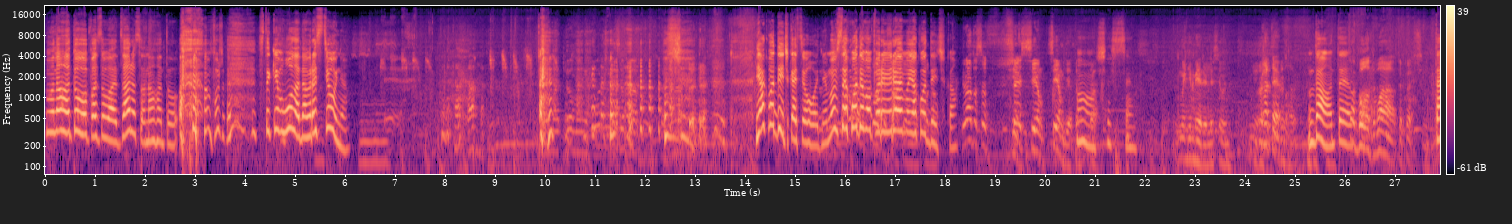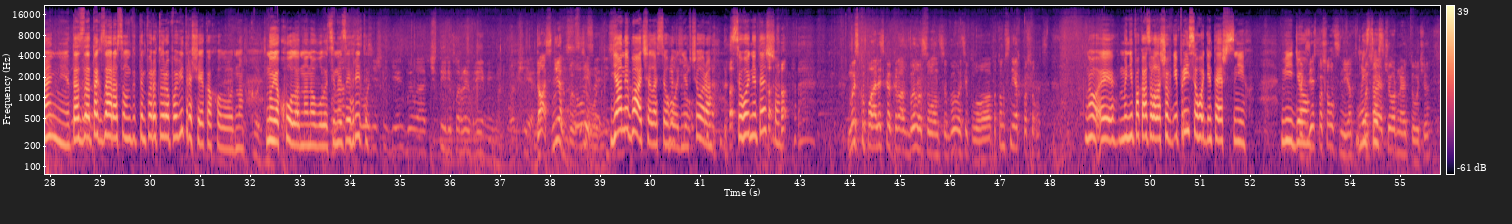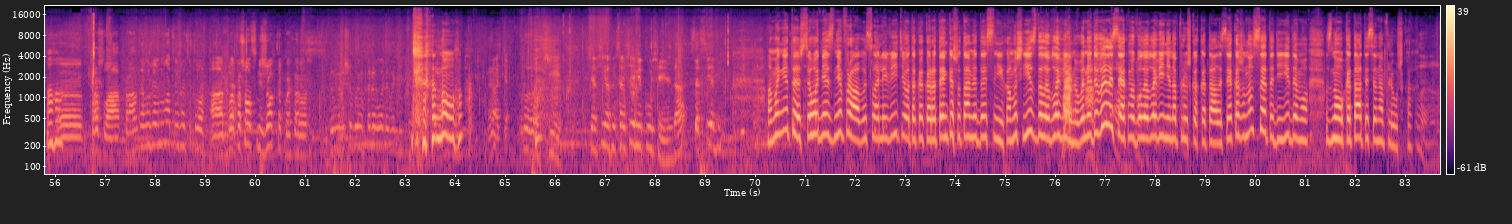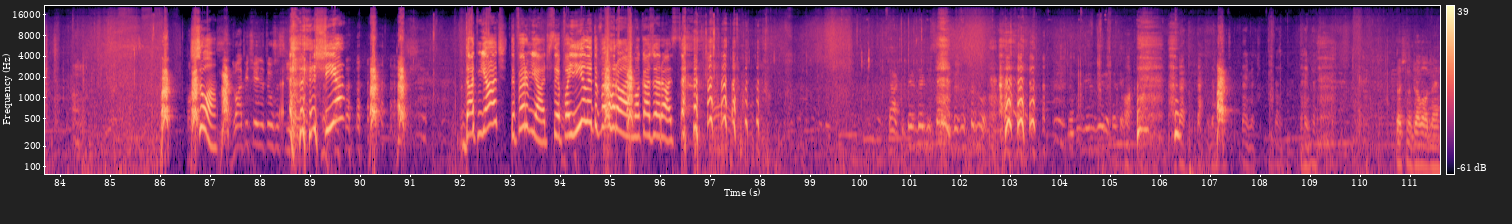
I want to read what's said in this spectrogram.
Вона готова позувати. Зараз вона готова. Боже, з таким голодом Растюня. Як водичка сьогодні? Ми все ходимо, перевіряємо, як водичка. Градусов 6-7, 7 где-то. О, да. щось. це. Мы не мерили сегодня. Вже тепло. Да, те. Це було два, тепер сім. Та ні. Та за- так зараз он, температура повітря ще яка холодна. Ну як холодно на вулиці, не зігріти. сегодняшний день было 4 поры времени. Вообще. Да, снег был сегодня. Я не бачила сьогодні, вчора. Сьогодні теж що? Мы скупались как раз, было солнце, было тепло, а потом снег пошел. Ну, е, мені показувало, що в Дніпрі сьогодні теж сніг. Відео. Так здесь пошел снег, И большая здесь. черная туча. Ага. Э, прошла, правда, уже, ну вот уже тепло. А б- пошел снежок такой хороший. Думали, что будем хороводы водить. Ну, Здрасте. Со, всех, со всеми кушаешь, да? Со всеми. а мені теж сьогодні з Дніпра вислали відео таке коротеньке, що там іде сніг. А ми ж їздили в лавіну. Ви не дивилися, як ми були в лавіні на плюшках каталися? Я кажу, ну все, тоді їдемо знову кататися на плюшках. Що? Два печенья ты уже съел. Ще? Дать м'яч, тепер м'яч. Все, поїли, тепер граємо, каже Растя. Так, теперь до 10 без выработать. Дай, дай, дай, дай мяч. Дай, дай мяч. Точно голодная.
